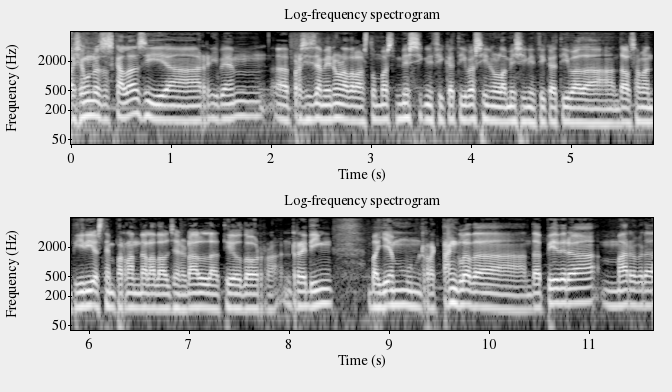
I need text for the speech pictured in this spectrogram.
Baixem unes escales i arribem eh, precisament a una de les tombes més significatives, si no la més significativa de, del cementiri. Estem parlant de la del general Theodor Reding. Veiem un rectangle de, de pedra, marbre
